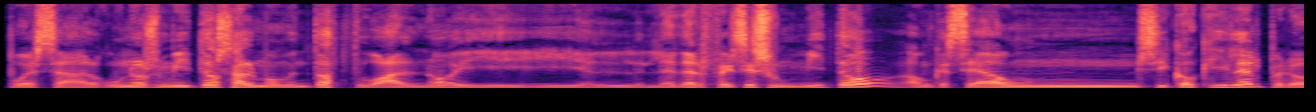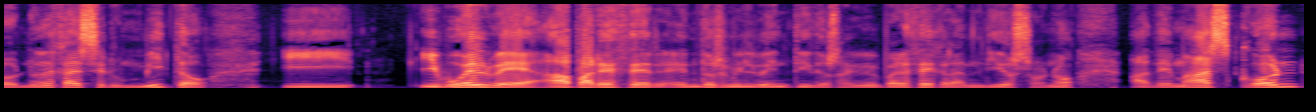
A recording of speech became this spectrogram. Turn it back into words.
pues algunos mitos al momento actual, ¿no? Y, y, el Leatherface es un mito, aunque sea un psico killer, pero no deja de ser un mito. Y y vuelve a aparecer en 2022. A mí me parece grandioso, ¿no? Además, con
